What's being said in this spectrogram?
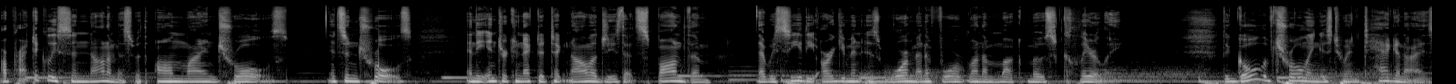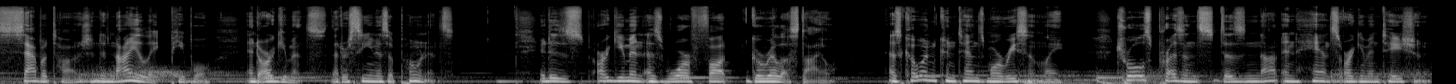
are practically synonymous with online trolls. It's in trolls, and the interconnected technologies that spawned them, that we see the argument as war metaphor run amuck most clearly. The goal of trolling is to antagonize, sabotage, and annihilate people and arguments that are seen as opponents. It is argument as war fought guerrilla style. As Cohen contends more recently, trolls' presence does not enhance argumentation.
